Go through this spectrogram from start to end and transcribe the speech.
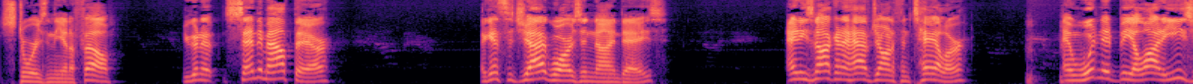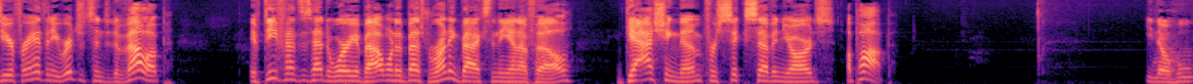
stories in the NFL. You're going to send him out there against the Jaguars in nine days, and he's not going to have Jonathan Taylor. And wouldn't it be a lot easier for Anthony Richardson to develop if defenses had to worry about one of the best running backs in the NFL gashing them for six, seven yards a pop? you know who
